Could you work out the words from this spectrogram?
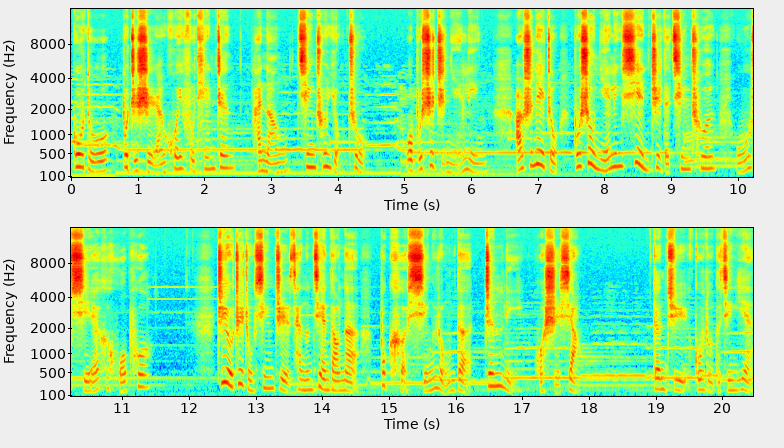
孤独不只使人恢复天真，还能青春永驻。我不是指年龄，而是那种不受年龄限制的青春、无邪和活泼。只有这种心智，才能见到那不可形容的真理或实相。根据孤独的经验。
